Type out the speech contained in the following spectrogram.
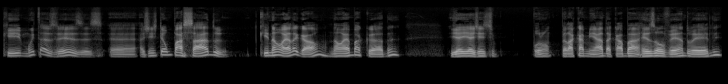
Que muitas vezes é, a gente tem um passado que não é legal, não é bacana, e aí a gente, um- pela caminhada, acaba resolvendo ele,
